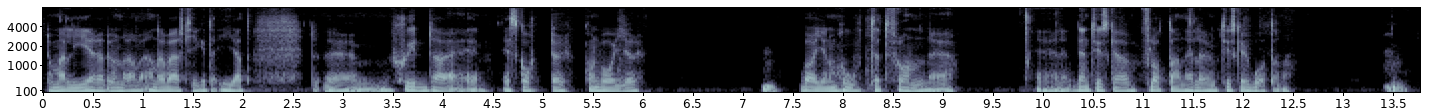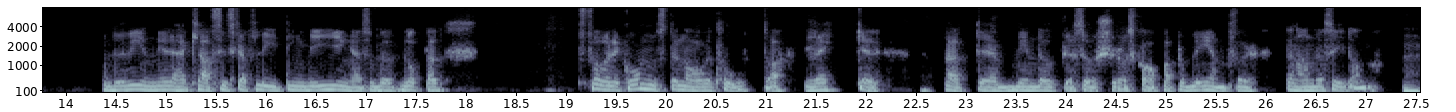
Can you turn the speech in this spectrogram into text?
de allierade under andra världskriget i att eh, skydda eskorter, konvojer. Bara genom hotet från eh, den tyska flottan eller de tyska ubåtarna. Och då är vi inne i det här klassiska fleeting being, alltså blott att förekomsten av ett hot va, räcker för att eh, binda upp resurser och skapa problem för den andra sidan. Mm.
